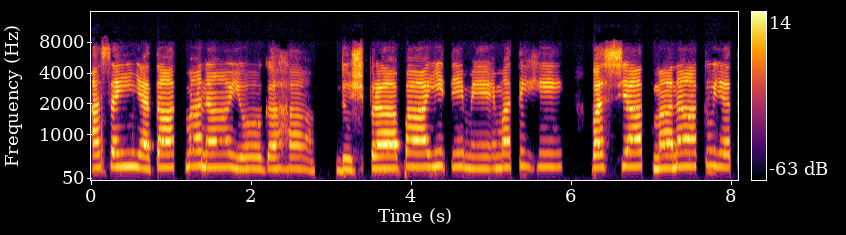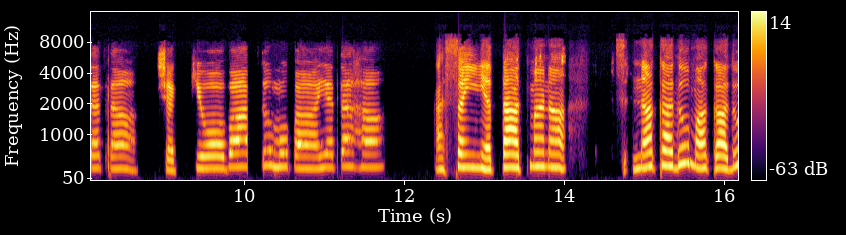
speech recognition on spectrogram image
అసంయతాత్మనా యోగ దుష్ప్రాపాయితి మే మతి వశ్యాత్మనా తు యతతా శక్యో వాప్తుముపాయతః అసంయతాత్మన నా కాదు మా కాదు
